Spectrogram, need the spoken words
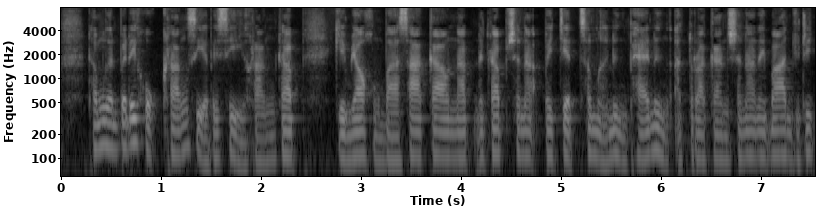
2 ทำเงินไปได้ 6 ครั้งเสียไป 4 ครั้งครับ เกมเย่าของบาซ่า 9 นัดนะครับ ชนะไป 7 เสมอ 1 แพ้ 1 อัตราการชนะในบ้านอยู่ที่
